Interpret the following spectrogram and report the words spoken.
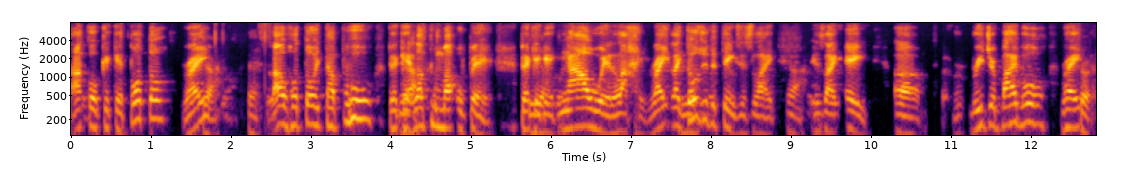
ako kekepoto right? Yeah. Yes. Lau hotoi tapu, peke yeah. latu maupe, peke yeah. ngawe lahi, right? Like yeah. those are the things. It's like, yeah. it's like, hey, uh, read your Bible, right? Sure.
